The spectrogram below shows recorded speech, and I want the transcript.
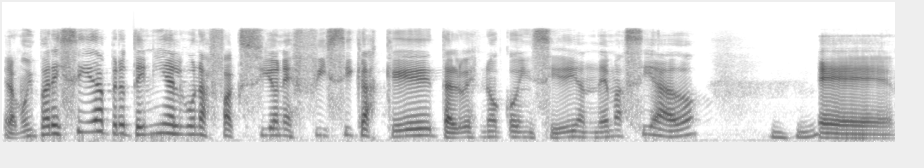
era muy parecida, pero tenía algunas facciones físicas que tal vez no coincidían demasiado. Eh,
